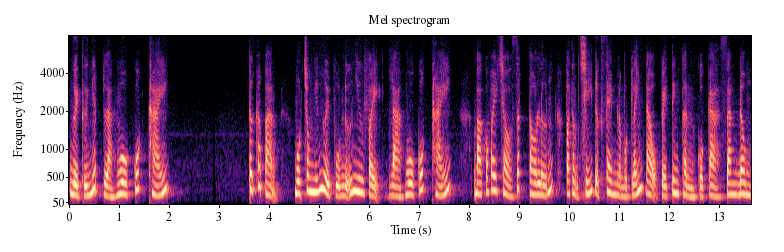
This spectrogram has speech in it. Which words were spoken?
người thứ nhất là Ngô Quốc Thái, Thưa các bạn, một trong những người phụ nữ như vậy là Ngô Quốc Thái. Bà có vai trò rất to lớn và thậm chí được xem là một lãnh đạo về tinh thần của cả Giang Đông.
